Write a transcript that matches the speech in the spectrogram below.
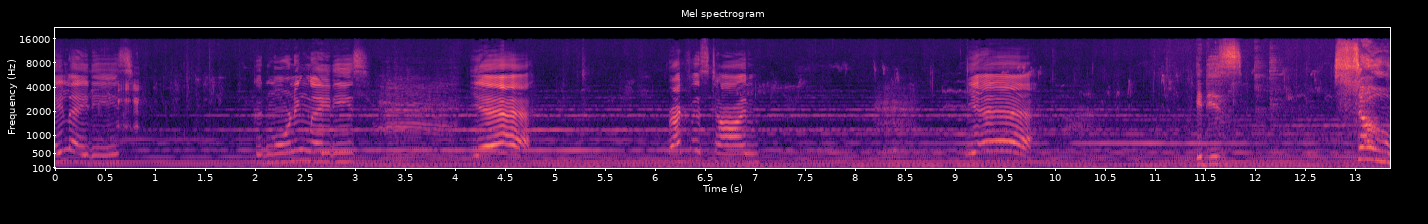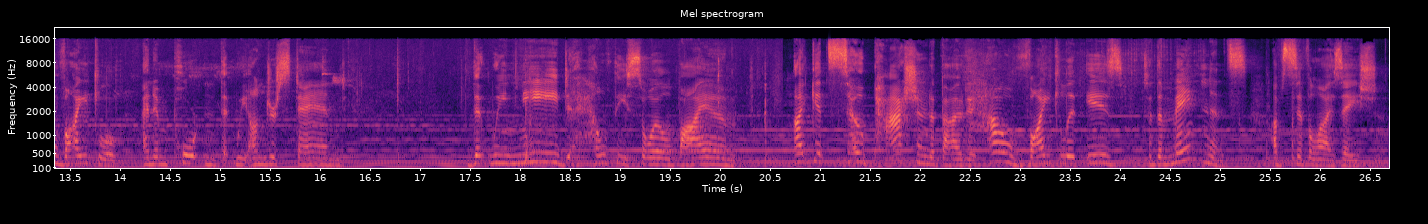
Hey, ladies. Good morning, ladies. Yeah. Breakfast time. Yeah. It is so vital and important that we understand that we need a healthy soil biome. I get so passionate about it, how vital it is to the maintenance of civilization.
